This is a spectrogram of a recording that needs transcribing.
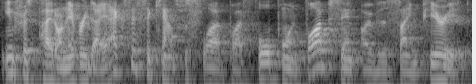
Interest paid on everyday access accounts was slowed by 4.5% over the same period.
